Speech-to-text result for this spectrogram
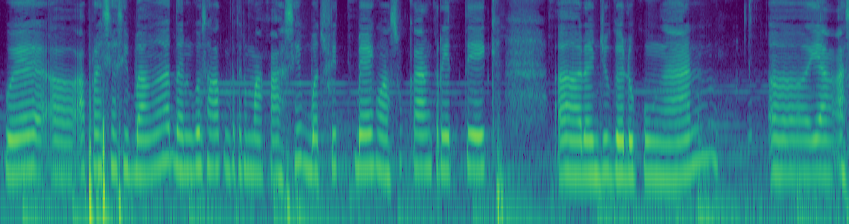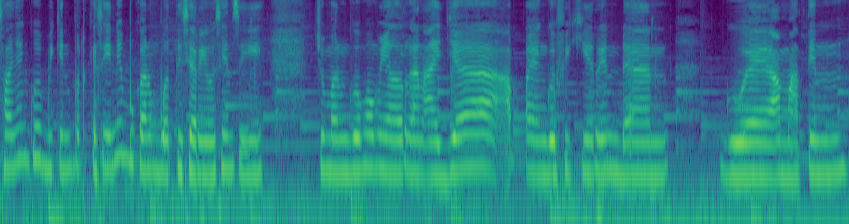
Gue uh, apresiasi banget dan gue sangat berterima kasih buat feedback, masukan, kritik, uh, dan juga dukungan uh, yang asalnya gue bikin podcast ini bukan buat diseriusin sih cuman gue mau menyalurkan aja apa yang gue pikirin dan gue amatin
